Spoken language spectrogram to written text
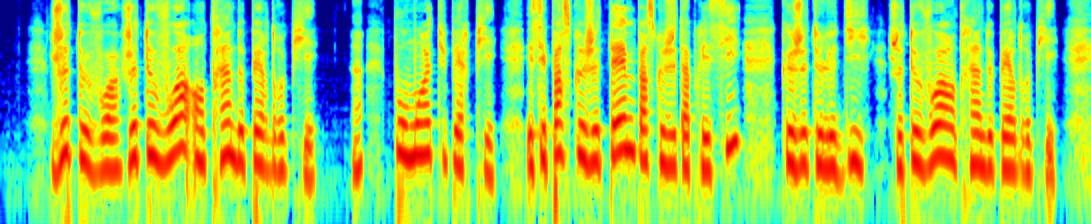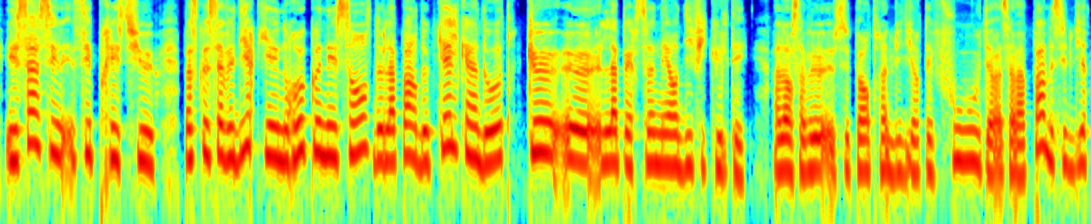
je te vois, je te vois en train de perdre pied. Hein. Pour moi, tu perds pied. Et c'est parce que je t'aime, parce que je t'apprécie, que je te le dis. Je te vois en train de perdre pied. Et ça, c'est précieux, parce que ça veut dire qu'il y a une reconnaissance de la part de quelqu'un d'autre que euh, la personne est en difficulté. Alors, ça veut, c'est pas en train de lui dire t'es fou, ça va pas, mais c'est de dire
